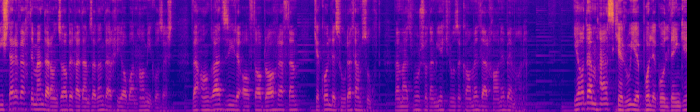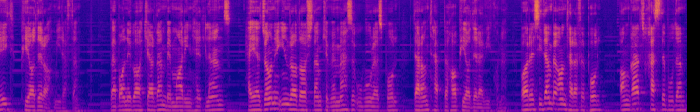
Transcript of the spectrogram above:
بیشتر وقت من در آنجا به قدم زدن در خیابانها میگذشت و آنقدر زیر آفتاب راه رفتم که کل صورتم سوخت و مجبور شدم یک روز کامل در خانه بمانم. یادم هست که روی پل گلدن گیت پیاده راه می‌رفتم و با نگاه کردن به مارین هدلندز هیجان این را داشتم که به محض عبور از پل در آن تپه ها پیاده روی کنم. با رسیدن به آن طرف پل آنقدر خسته بودم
